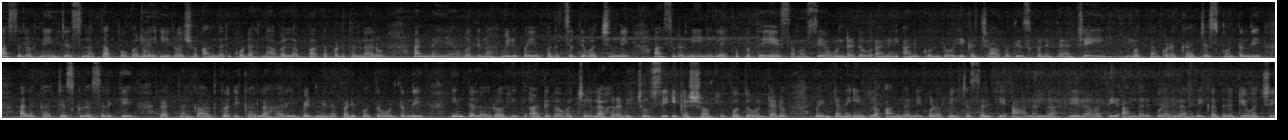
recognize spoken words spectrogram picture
అసలు నేను చేసిన తప్పు వల్ల ఈరోజు అందరూ కూడా నా వల్ల బాధపడుతున్నారు. అన్నయ్య వదిన విడిపోయే పరిస్థితి వచ్చింది. అసలు నేనే లేకపోతే ఏ సమస్య ఉండదు అని అనుకుంటూ ఇక చాకు తీసుకుని తన చెయ్యి మొత్తం కూడా కట్ ఉంటుంది. అలా కట్ చేసుకునేసరికి రక్తం కారుతో ఇక లహరి బెడ్ మీద పడిపోతూ ఉంటుంది. ఇంతలో రోహిత్ అటుగా వచ్చే లహరిని చూసి ఇక షాక్ అయిపోతూ ఉంటాడు. వెంటనే ఇంట్లో అందరినీ కూడా పిలిచేసరికి ఆనంద లీలావతి అందరూ కూడా లహరి గదిలోకి వచ్చి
